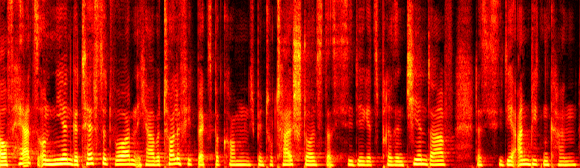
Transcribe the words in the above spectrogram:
auf Herz und Nieren getestet worden. Ich habe tolle Feedbacks bekommen. Ich bin total stolz, dass ich sie dir jetzt präsentieren darf, dass ich sie dir anbieten kann,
